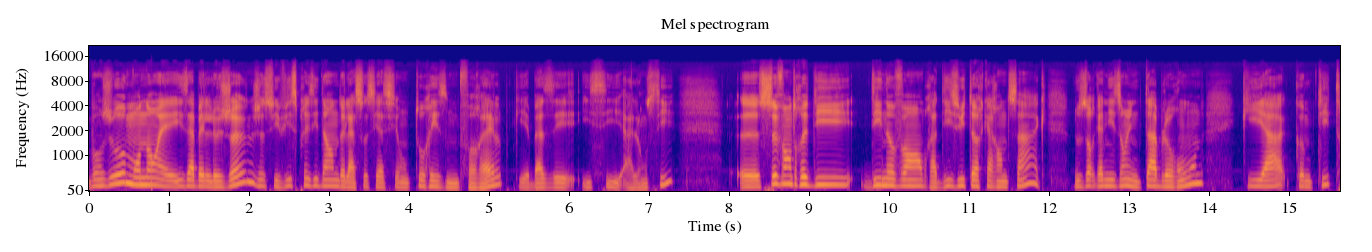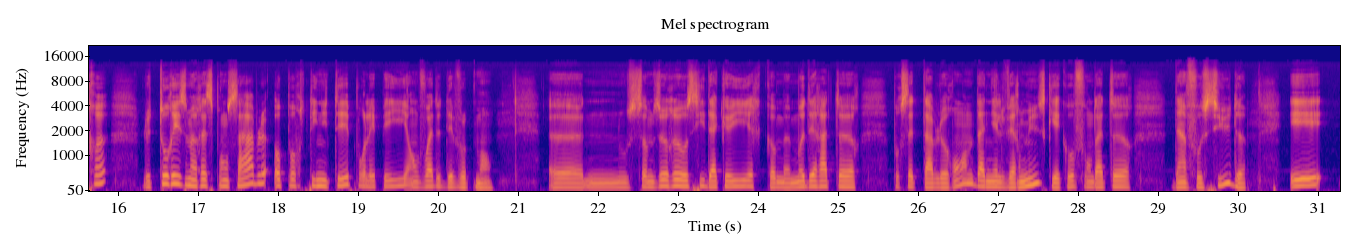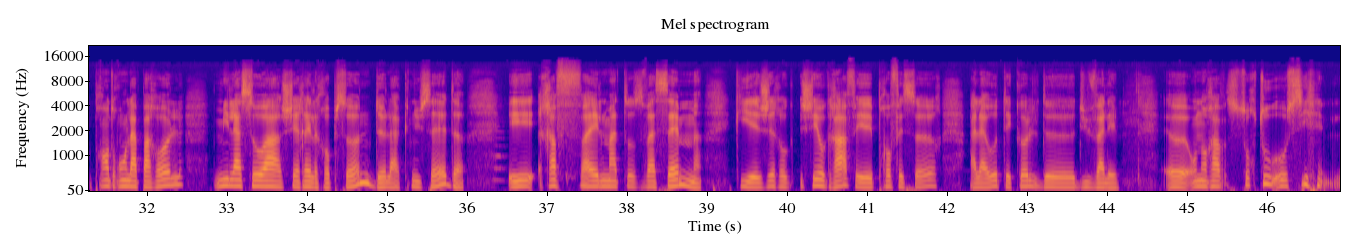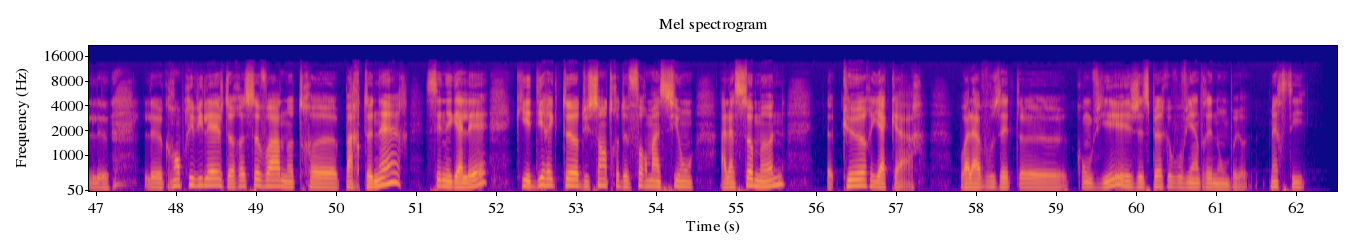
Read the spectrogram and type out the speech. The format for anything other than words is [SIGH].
Bonjour, mon nom est Isabelle Lejeune, je suis vice-présidente de l'association Tourisme for Help qui est basée ici à Lancy. Euh, ce vendredi 10 novembre à 18h45, nous organisons une table ronde qui a comme titre Le tourisme responsable, opportunité pour les pays en voie de développement. Euh, nous sommes heureux aussi d'accueillir comme modérateur pour cette table ronde Daniel Vermus, qui est cofondateur d'InfoSud, et prendront la parole Milasoa Cherel Robson de la CNUSED et Raphaël Matos Vassem, qui est géographe et professeur à la Haute École du Valais. Euh, on aura surtout aussi [LAUGHS] le, grand privilège de recevoir notre partenaire sénégalais, qui est directeur du centre de formation à la Sommone, Cœur Yakar. Voilà, vous êtes euh, conviés et j'espère que vous viendrez nombreux. Merci.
